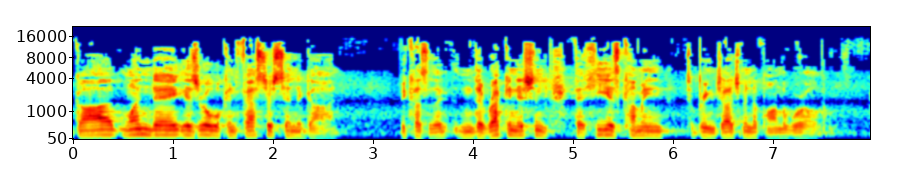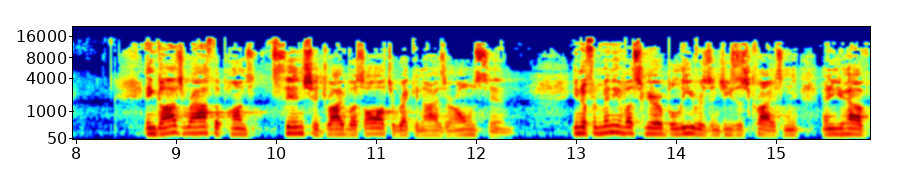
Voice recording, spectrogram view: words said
God, one day, Israel will confess their sin to God because of the, the recognition that He is coming to bring judgment upon the world. And God's wrath upon sin should drive us all to recognize our own sin. You know, for many of us who are believers in Jesus Christ, and, and you have,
